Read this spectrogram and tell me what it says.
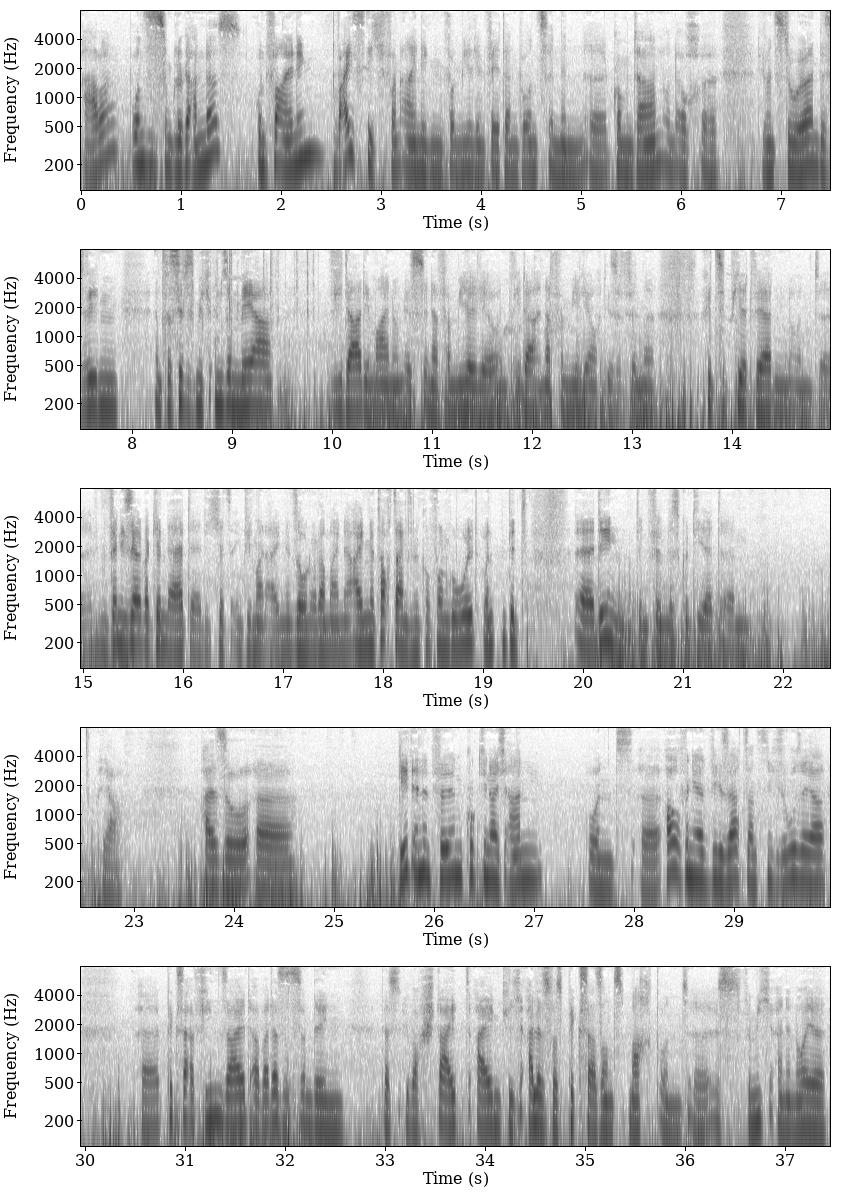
aber bei uns ist es zum Glück anders. Und vor allen Dingen weiß ich von einigen Familienvätern bei uns in den äh, Kommentaren und auch äh, die uns zuhören. Deswegen interessiert es mich umso mehr, wie da die Meinung ist in der Familie und wie da in der Familie auch diese Filme rezipiert werden. Und äh, wenn ich selber Kinder hätte, hätte ich jetzt irgendwie meinen eigenen Sohn oder meine eigene Tochter ins Mikrofon geholt und mit äh, denen den Film diskutiert. Ähm, ja, also äh, geht in den Film, guckt ihn euch an, und äh, auch wenn ihr, wie gesagt, sonst nicht so sehr äh, Pixar-affin seid, aber das ist so ein Ding, das übersteigt eigentlich alles, was Pixar sonst macht und äh, ist für mich eine neue,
